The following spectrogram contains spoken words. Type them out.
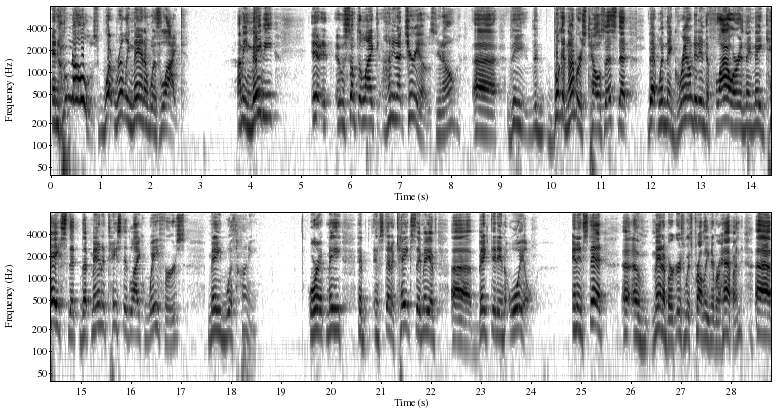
And who knows what really manna was like? I mean, maybe it, it, it was something like Honey Nut Cheerios, you know? Uh, the, the book of Numbers tells us that, that when they ground it into flour and they made cakes, that, that manna tasted like wafers made with honey. Or it may have, instead of cakes, they may have uh, baked it in oil. And instead uh, of manna burgers, which probably never happened, uh,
